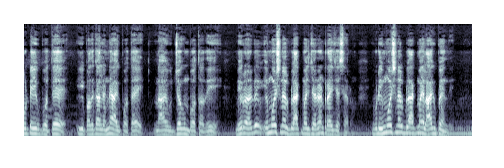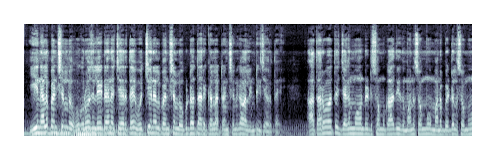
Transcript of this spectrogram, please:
ఓటేయకపోతే ఈ పథకాలన్నీ ఆగిపోతాయి. నా ఉద్యోగం పోతుంది. మీరు అది ఎమోషనల్ బ్లాక్మెయిల్ చేయడానికి ట్రై చేశారు. ఇప్పుడు ఇమోషనల్ బ్లాక్మెయిల్ ఆగిపోయింది. ఈ నెల పెన్షన్లు ఒక రోజు లేట్ అయినా చేరుతాయి వచ్చే నెల పెన్షన్లు ఒకటో తారీఖు కల్లా టెన్షన్గా వాళ్ళ ఇంటికి చేరుతాయి. ఆ తర్వాత జగన్మోహన్ రెడ్డి సొమ్ము కాదు ఇది మన సొమ్ము మన బిడ్డల సొమ్ము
